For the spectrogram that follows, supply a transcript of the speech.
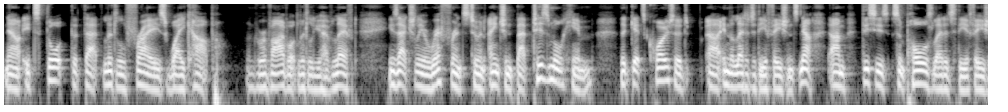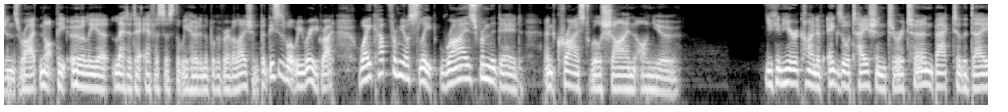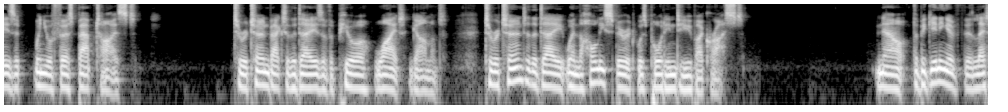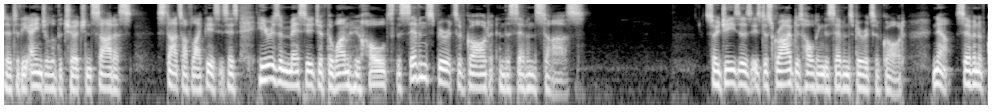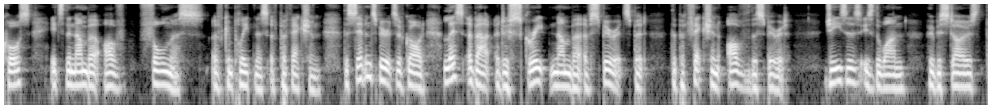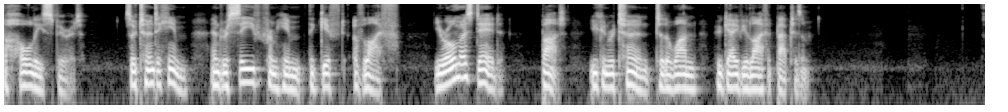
Now, it's thought that that little phrase, wake up, and revive what little you have left, is actually a reference to an ancient baptismal hymn that gets quoted uh, in the letter to the Ephesians. Now, um, this is St. Paul's letter to the Ephesians, right? Not the earlier letter to Ephesus that we heard in the book of Revelation. But this is what we read, right? Wake up from your sleep, rise from the dead, and Christ will shine on you. You can hear a kind of exhortation to return back to the days when you were first baptized, to return back to the days of the pure white garment to return to the day when the Holy Spirit was poured into you by Christ. Now, the beginning of the letter to the angel of the church in Sardis starts off like this. It says, Here is a message of the one who holds the seven spirits of God and the seven stars. So Jesus is described as holding the seven spirits of God. Now, seven, of course, it's the number of fullness, of completeness, of perfection. The seven spirits of God, less about a discrete number of spirits, but the perfection of the Spirit. Jesus is the one who bestows the Holy Spirit. So turn to Him and receive from Him the gift of life. You're almost dead, but you can return to the one who gave you life at baptism.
